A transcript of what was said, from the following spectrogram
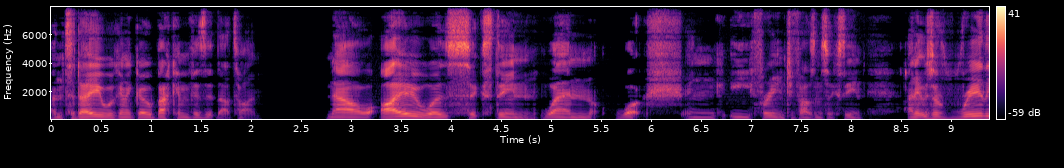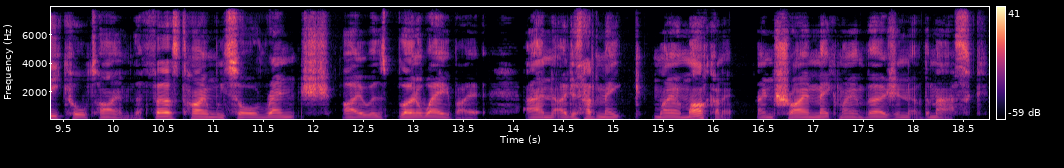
And today we're going to go back and visit that time. Now, I was 16 when watching E3 in 2016, and it was a really cool time. The first time we saw Wrench, I was blown away by it, and I just had to make my own mark on it and try and make my own version of the mask.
